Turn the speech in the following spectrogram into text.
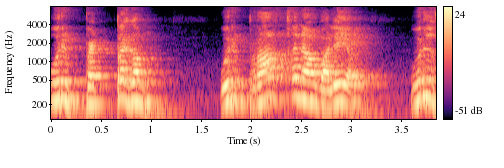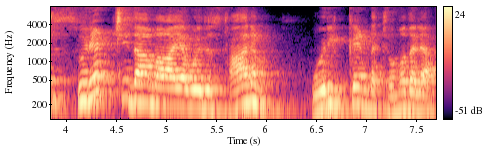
ഒരു പെട്ടകം ഒരു പ്രാർത്ഥനാ വലയം ഒരു സുരക്ഷിതമായ ഒരു സ്ഥാനം ഒരുക്കേണ്ട ചുമതല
